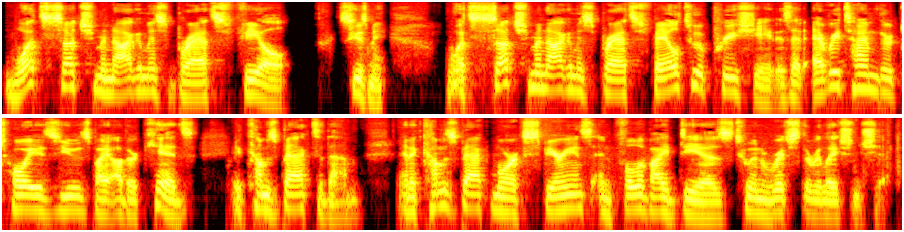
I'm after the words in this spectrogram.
What such monogamous brats feel, excuse me, what such monogamous brats fail to appreciate is that every time their toy is used by other kids, it comes back to them, and it comes back more experienced and full of ideas to enrich the relationship.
